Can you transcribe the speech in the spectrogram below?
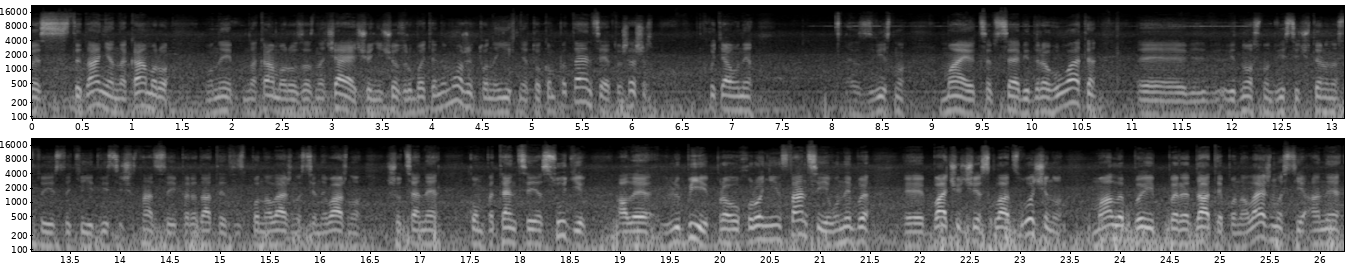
без стидання на камеру. Вони на камеру зазначають, що нічого зробити не можуть, то не їхня то компетенція, то ще щось. Хоча вони, звісно, мають це все відреагувати е, відносно 214 статті і 216 передати по належності, неважно, що це не компетенція суддів, але любі правоохоронні інстанції, вони би, е, бачачи склад злочину, мали би передати по належності, а не,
